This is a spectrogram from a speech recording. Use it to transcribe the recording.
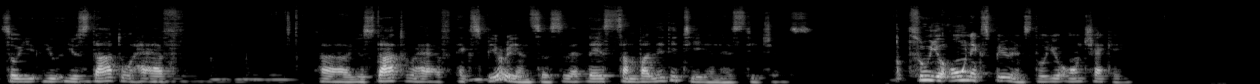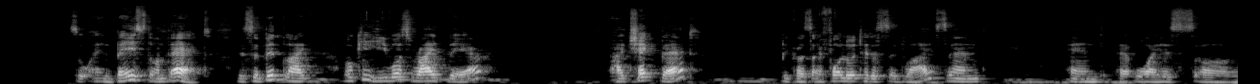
So you, you, you start to have uh, you start to have experiences that there's some validity in his teachings through your own experience, through your own checking. So, and based on that, it's a bit like, okay, he was right there. I checked that because I followed his advice and, and, uh, or his, uh,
